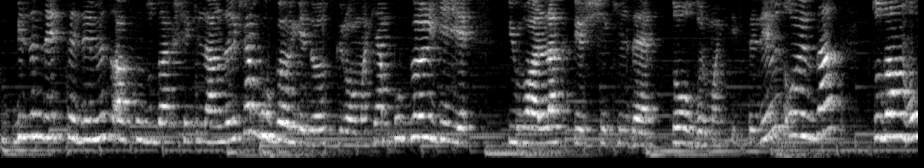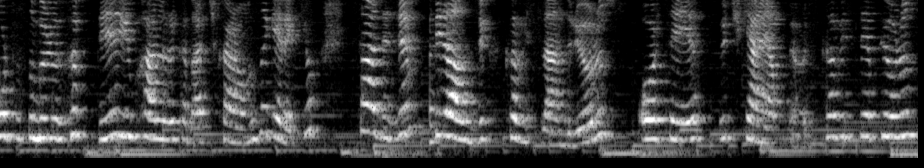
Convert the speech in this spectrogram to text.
bizim de istediğimiz aslında dudak şekillendirirken bu bölgede özgür olmak. Yani bu bölgeyi yuvarlak bir şekilde doldurmak istediğimiz. O yüzden dudağın ortasını böyle hıp diye yukarılara kadar çıkarmamıza gerek yok. Sadece birazcık kavislendiriyoruz. Ortayı üçgen yapmıyoruz. Kavisli yapıyoruz.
